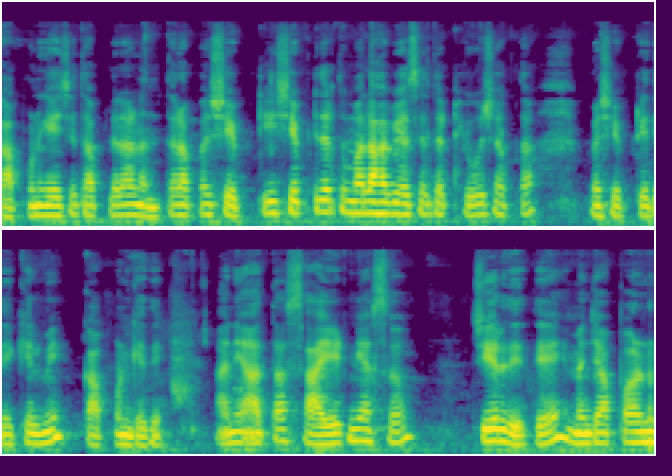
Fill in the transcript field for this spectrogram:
कापून घ्यायचे तर आपल्याला. नंतर आपण शेपटी शेपटी जर तुम्हाला हवी असेल तर ठेवू शकता पण शेपटी देखील मी कापून घेते. आणि आता साईडने असं चीर देते. म्हणजे आपण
